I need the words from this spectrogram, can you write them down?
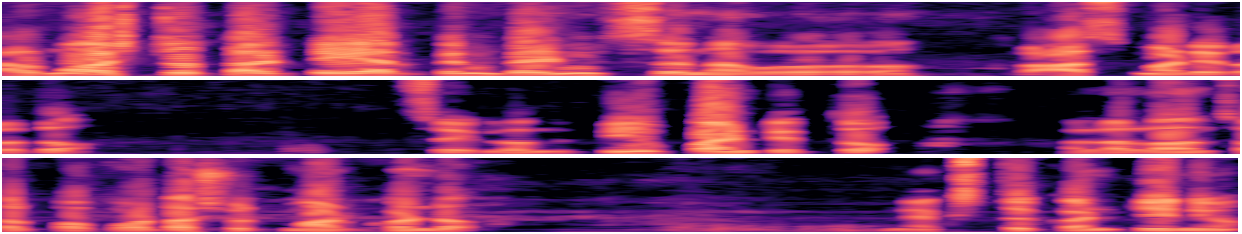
Almost thirty year pin bends ನಾವು ಕ್ರಾಸ್ ಮಾಡಿರೋದು. ಸೊ ಇಲ್ಲೊಂದು ವ್ಯೂ ಪಾಯಿಂಟ್ ಇತ್ತು. ಅಲ್ಲೆಲ್ಲ ಒಂದು ಸ್ವಲ್ಪ ಫೋಟೋ ಶೂಟ್ ಮಾಡಿಕೊಂಡು ನೆಕ್ಸ್ಟ್ ಕಂಟಿನ್ಯೂ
